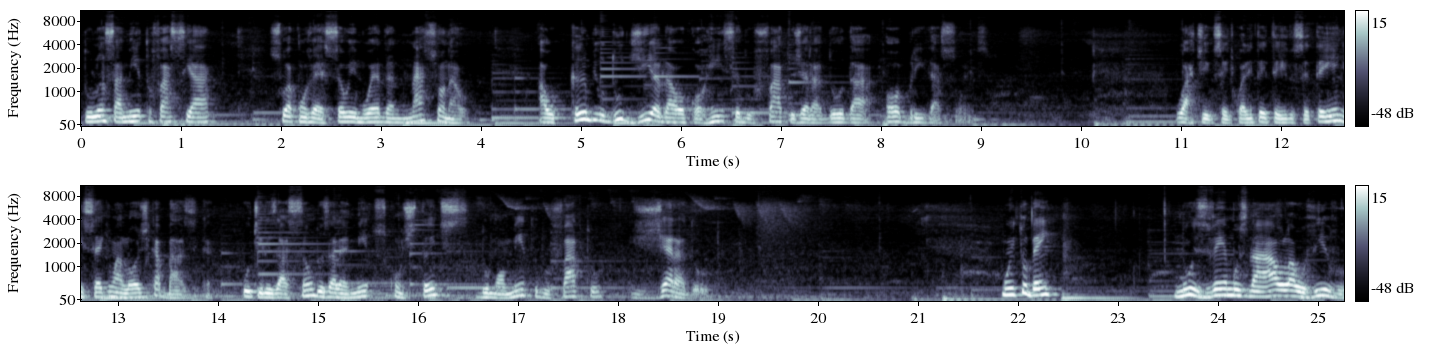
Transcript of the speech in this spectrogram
do lançamento far-se-á sua conversão em moeda nacional, ao câmbio do dia da ocorrência do fato gerador da obrigações. O artigo 143 do CTN segue uma lógica básica: utilização dos elementos constantes do momento do fato gerador. Muito bem, nos vemos na aula ao vivo.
